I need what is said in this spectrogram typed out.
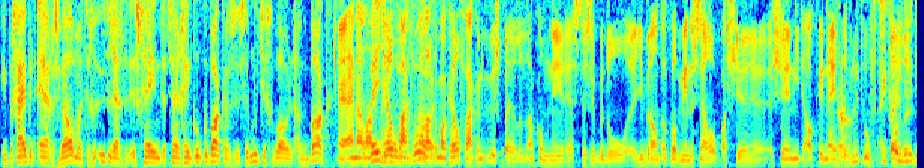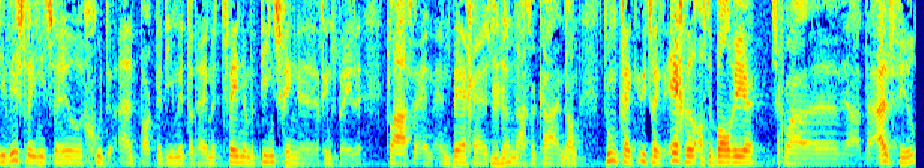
ik begrijp het ergens wel, maar tegen Utrecht, het, is geen, het zijn geen koekenbakkers. Dus dan moet je gewoon aan de bak. Ja, en hij laat, weet hem je heel vaak, hij laat hem ook heel vaak een uur spelen. Dan komt Neres. Dus ik bedoel, eh, je brandt ook wat minder snel op als je, als je niet elke keer 90 minuten hoeft te Ik spelen. vond die, die wisseling niet zo heel goed uitpakken. Die met, dat hij met twee nummer 10's ging, eh, ging spelen. Klaassen en, en Berghuis die dan naast elkaar. En dan, toen kreeg Utrecht echt wel, als de bal weer zeg maar, eh, ja, eruit viel.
